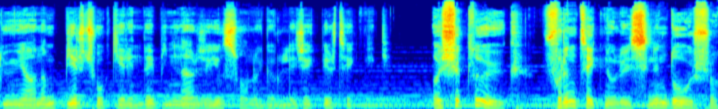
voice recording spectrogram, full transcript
dünyanın birçok yerinde binlerce yıl sonra görülecek bir teknik. Işıklı öğük, fırın teknolojisinin doğuşu.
